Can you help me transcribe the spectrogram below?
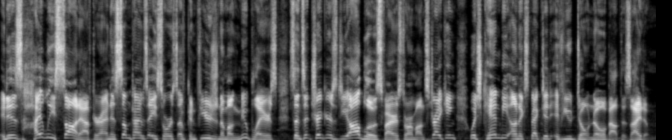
It is highly sought after and is sometimes a source of confusion among new players since it triggers Diablo's Firestorm on striking, which can be unexpected if you don't know about this item.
